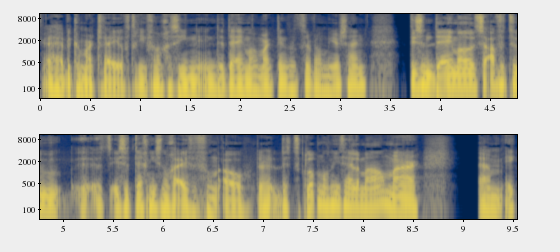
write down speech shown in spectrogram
Daar heb ik er maar twee of drie van gezien in de demo, maar ik denk dat er wel meer zijn. Het is een demo, dus af en toe is het technisch nog even van, oh, dit klopt nog niet helemaal, maar Um, ik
